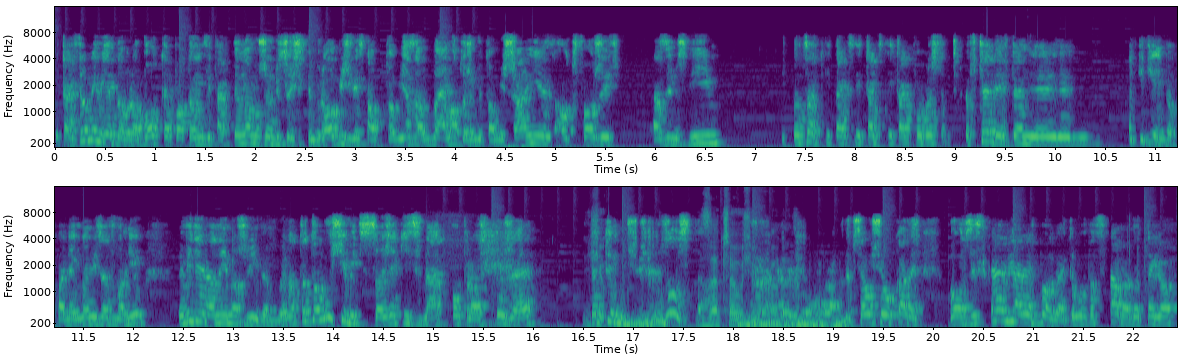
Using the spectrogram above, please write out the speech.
I tak zrobię jedną robotę, potem mówi tak, ty no może by coś z tym robić, więc tam, to ja zadbałem o to, żeby tą mieszalnię otworzyć razem z nim. I to tak, i tak, i tak, i tak po prostu wtedy w ten yy, taki dzień dokładnie, jak do mnie zadzwonił, ja widzę, no niemożliwe. Mówię, no to to musi być coś, jakiś znak po prostu, że, że ty musisz tu zostać. Zaczęło się układać. Zaczęło się układać, bo odzyskałem wiarę w Boga i to była podstawa do tego,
